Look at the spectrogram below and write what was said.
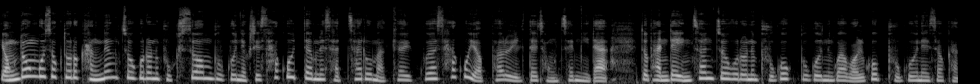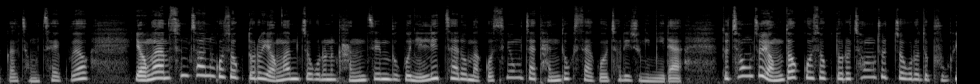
영동고속도로 강릉 쪽으로는 북수원 부근 역시 사고 때문에 4차로 막혀 있고요. 사고 여파로 일대 정체입니다. 또 반대 인천 쪽으로는 부곡 부근과 월곡 부근에서 각각 정체고요. 영암 순천 고속도로 영암 쪽으로는 강진 부근 1, 2차로 막고 승용차 단독 사고 처리 중입니다. 또 청주 영덕 고속도로 청주 쪽으로도 북위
